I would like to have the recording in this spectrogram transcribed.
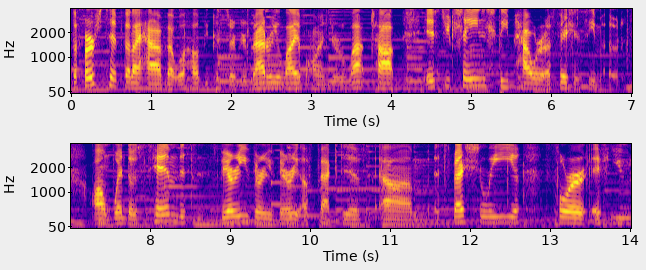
The first tip that I have that will help you conserve your battery life on your laptop is to change the power efficiency mode. On Windows 10, this is very, very, very effective, um, especially for if you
